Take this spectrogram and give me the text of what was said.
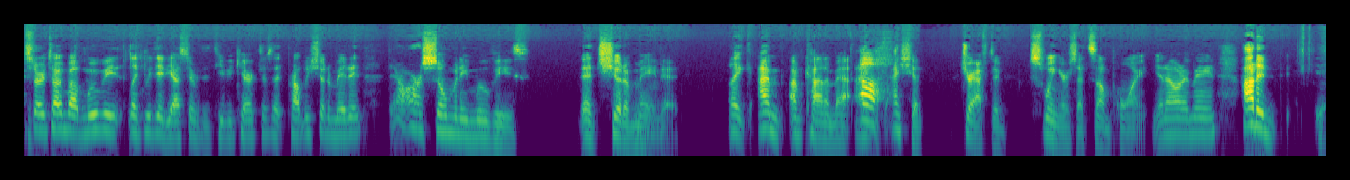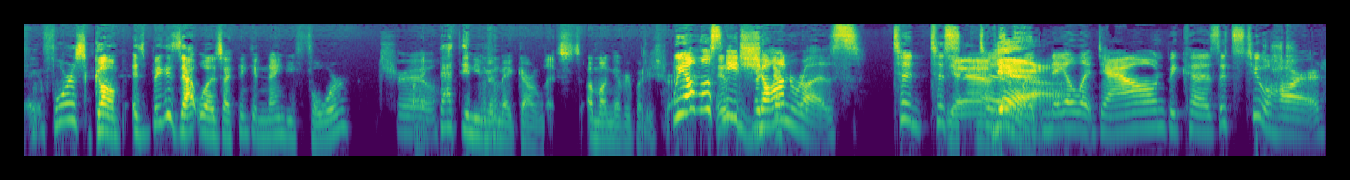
started talking about movies like we did yesterday with the TV characters that probably should have made it. There are so many movies that should have made it. Like I'm, I'm kind of mad. I, Oh. I should have drafted Swingers at some point. You know what I mean? How did Forrest Gump, as big as that was, I think in '94, True. that didn't even Mhm. make our list among everybody's draft. We almost It need was a genres to to Yeah. to Yeah. like nail it down because it's too hard.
